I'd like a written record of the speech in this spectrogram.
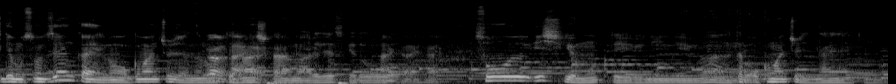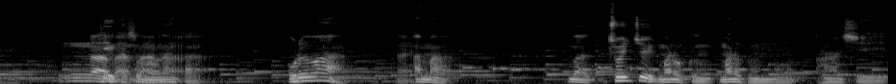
でもその前回の億万長者になろうってはいはいはい。話からもあれですけど、はいはいはいそういう意識を持っている人間は、うん。多分億万長者になれないと思うんだよね、まあっていうかまあそのなんか俺ははい。あまあまあちょいちょいマロ君マロ君の話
